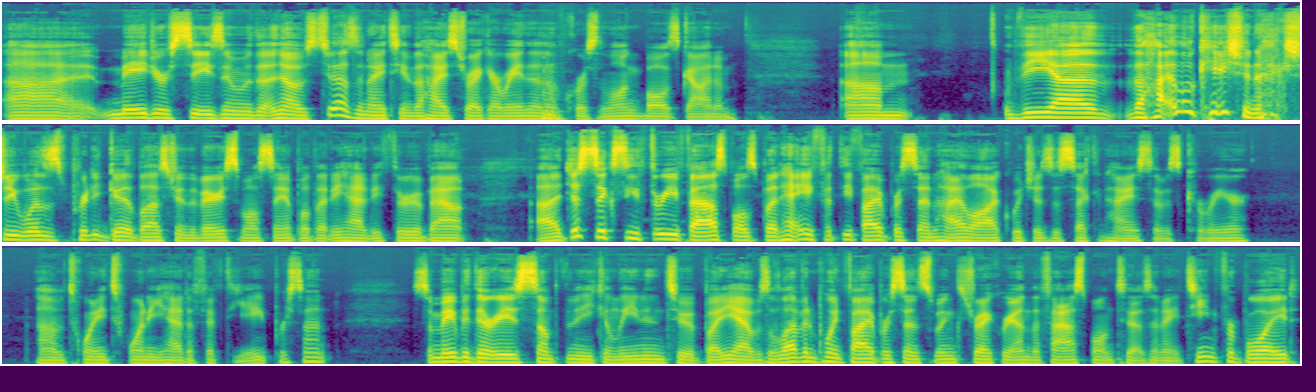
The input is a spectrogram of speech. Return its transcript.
uh, major season with the, no, it was 2019, the high strikeout rate, and then Hmm. of course the long balls got him. Um, the uh, the high location actually was pretty good last year. in The very small sample that he had, he threw about uh, just 63 fastballs, but hey, 55% high lock, which is the second highest of his career. Um, 2020 had a 58%. So maybe there is something he can lean into it. But yeah, it was 11.5% swing strike rate on the fastball in 2019 for Boyd,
